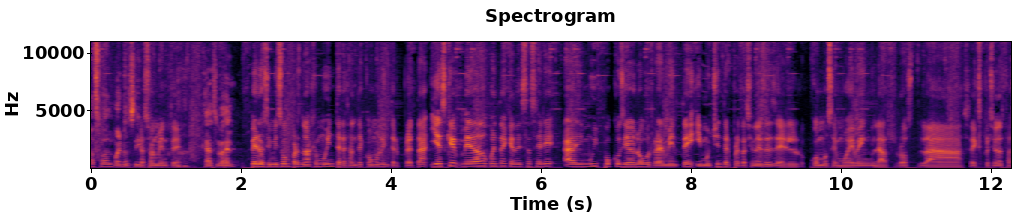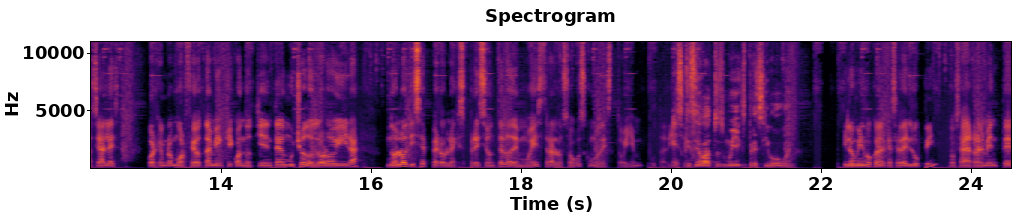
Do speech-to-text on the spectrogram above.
Casual. Bueno, sí, casualmente. casual. Pero sí me hizo un personaje muy interesante cómo lo interpreta. Y es que me he dado cuenta que en esta serie hay muy pocos diálogos realmente y muchas interpretaciones desde el cómo se mueven las, las expresiones faciales. Por ejemplo, Morfeo también que cuando tiene mucho dolor o ira, no lo dice, pero la expresión te lo demuestra. Los ojos como de estoy emputadísimo. Es que ese vato es muy expresivo, güey. Y lo mismo con el que hacía de Lupi. O sea, realmente,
